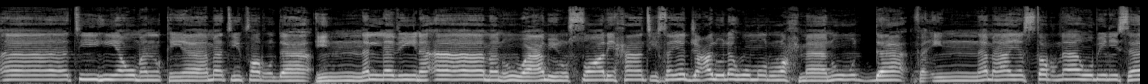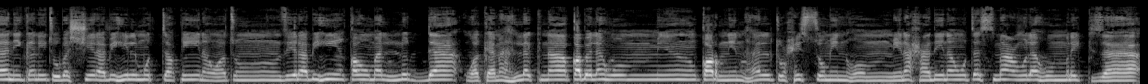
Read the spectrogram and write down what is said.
آتيه يوم القيامة فردا. إن الذين آمنوا وعملوا الصالحات سيجعل لهم الرحمن ودا. فإنما يسترناه بلسانك لتبشر به المتقين وتنذر به قوما لدا. وكما أهلكنا قبلهم من قرن هل تحس منهم من أحد أو تسمع لهم ركزا؟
